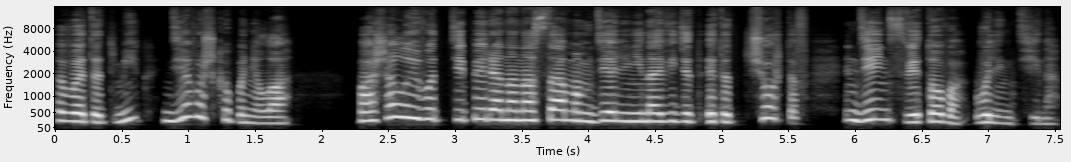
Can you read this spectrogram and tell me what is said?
В этот миг девушка поняла. Пожалуй, вот теперь она на самом деле ненавидит этот чертов День Святого Валентина.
